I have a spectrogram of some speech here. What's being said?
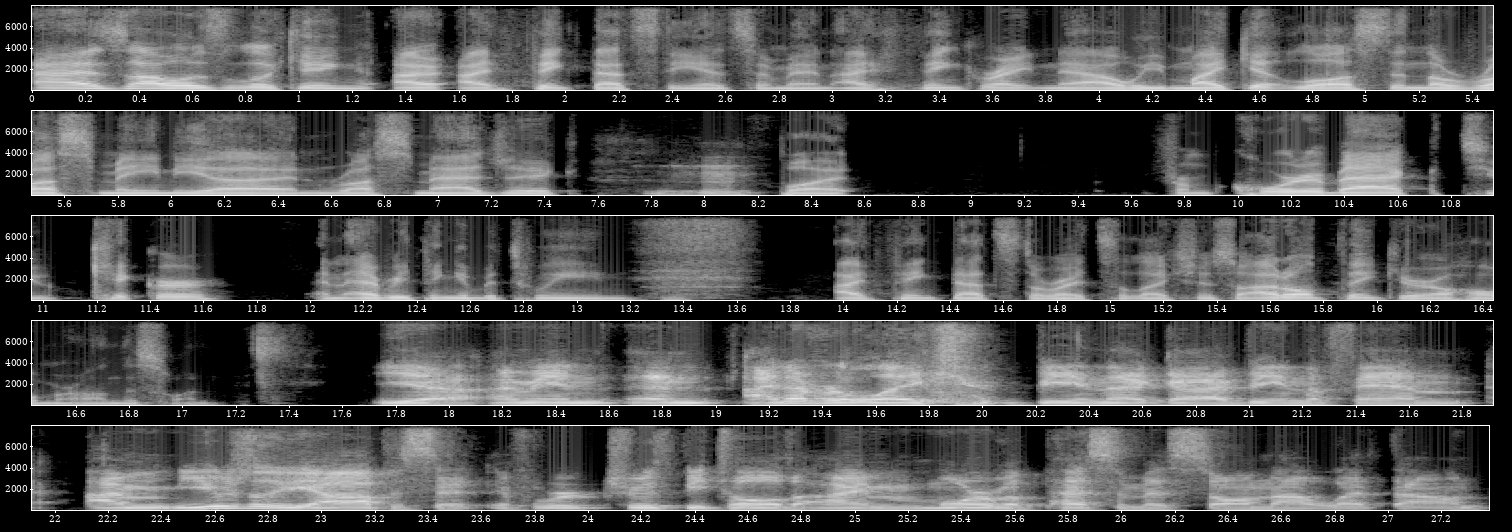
as I was looking, I, I think that's the answer, man. I think right now we might get lost in the Russ mania and Russ magic, Mhm. but from quarterback to kicker and everything in between, I think that's the right selection. So I don't think you're a homer on this one. Yeah, I mean, and I never like being that guy, being the fan. I'm usually the opposite. If we're truth be told, I'm more of a pessimist, so I'm not let down.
